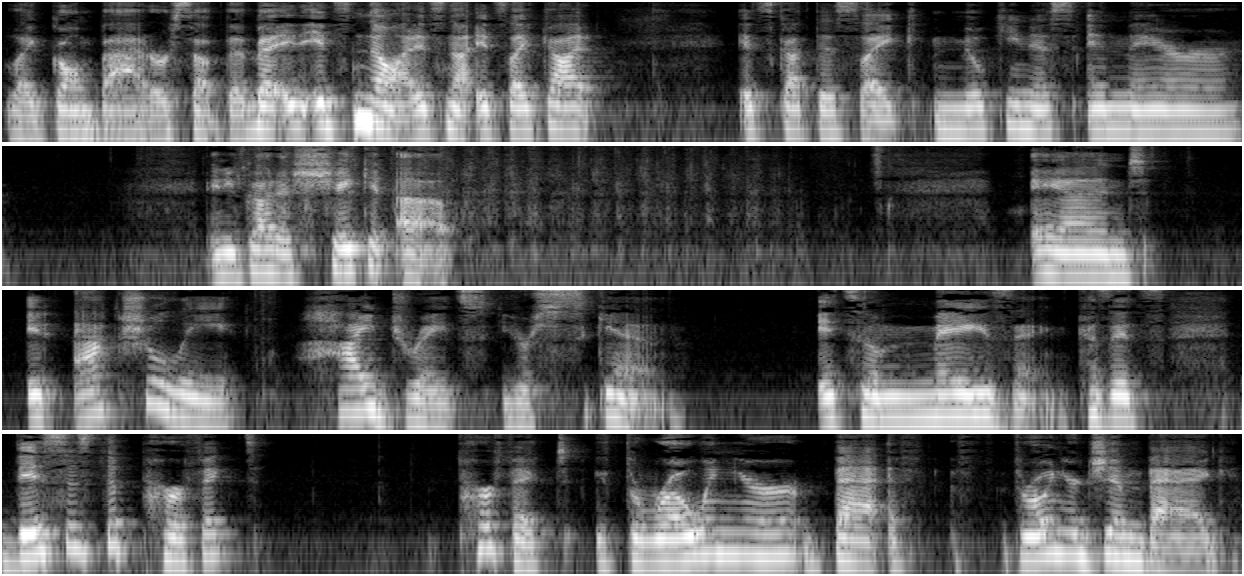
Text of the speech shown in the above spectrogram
like gone bad or something, but it, it's not, it's not. It's like got, it's got this like milkiness in there and you've got to shake it up. And it actually hydrates your skin. It's amazing because it's, this is the perfect, perfect throw in your bag, throw in your gym bag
